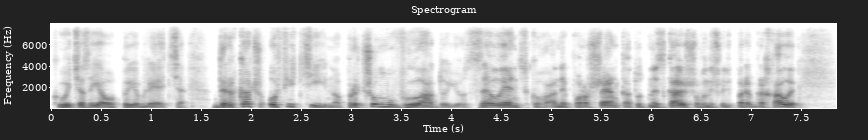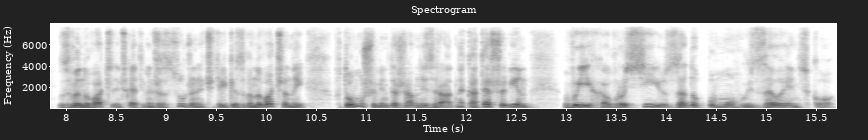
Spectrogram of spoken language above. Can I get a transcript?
коли ця заява появляється, Деркач офіційно, причому владою Зеленського, а не Порошенка. Тут не скажу, що вони щось перебрехали. Звинувачений, чекайте, він же засуджений чи тільки звинувачений в тому, що він державний зрадник. А те, що він виїхав в Росію за допомогою Зеленського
